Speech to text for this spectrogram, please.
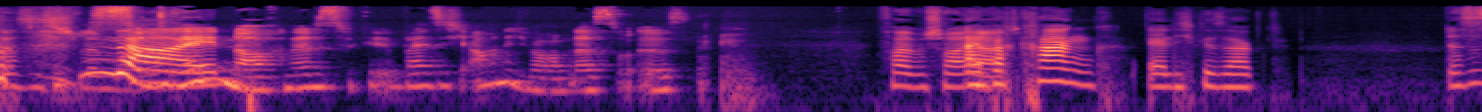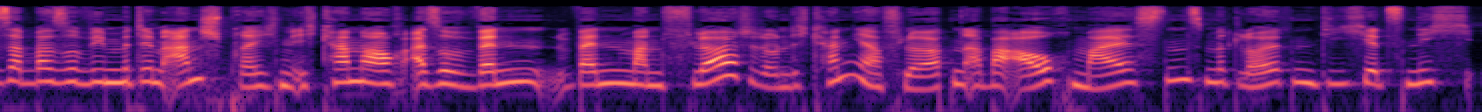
Das ist schlimm. Nein. noch, ne? Das weiß ich auch nicht, warum das so ist. Voll bescheuert. Einfach krank, ehrlich gesagt. Das ist aber so wie mit dem Ansprechen. Ich kann auch, also wenn, wenn man flirtet, und ich kann ja flirten, aber auch meistens mit Leuten, die ich jetzt nicht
